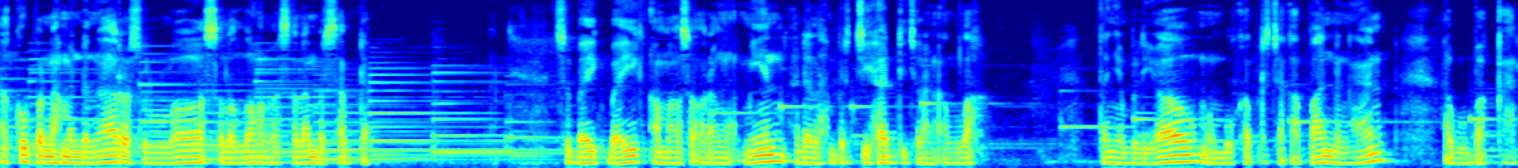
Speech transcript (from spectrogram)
aku pernah mendengar Rasulullah Shallallahu Alaihi Wasallam bersabda." Sebaik-baik amal seorang mukmin adalah berjihad di jalan Allah. Tanya beliau membuka percakapan dengan Abu Bakar.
